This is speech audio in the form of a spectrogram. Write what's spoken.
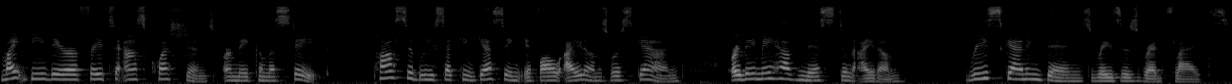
might be they are afraid to ask questions or make a mistake, possibly second guessing if all items were scanned, or they may have missed an item. Rescanning bins raises red flags.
